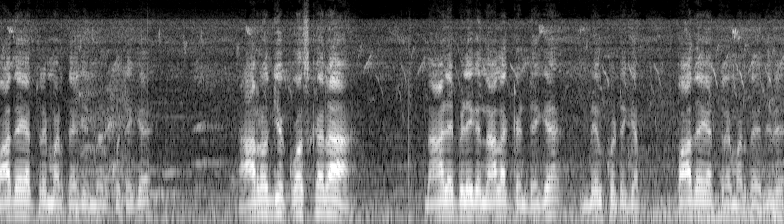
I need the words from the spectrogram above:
ಪಾದಯಾತ್ರೆ ಮಾಡ್ತಾಯಿದ್ದೀವಿ ಮೇಲ್ಕೋಟೆಗೆ. ಆರೋಗ್ಯಕ್ಕೋಸ್ಕರ ನಾಳೆ ಬೆಳಿಗ್ಗೆ ನಾಲ್ಕು ಗಂಟೆಗೆ ಮೇಲ್ಕೋಟೆಗೆ ಪಾದಯಾತ್ರೆ ಮಾಡ್ತಾಯಿದ್ದೀವಿ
